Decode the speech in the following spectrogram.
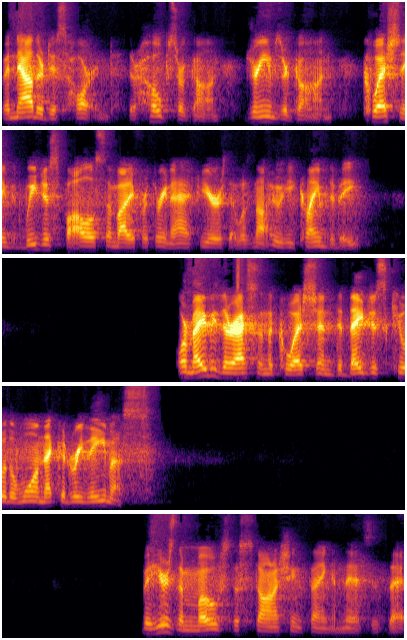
But now they're disheartened. Their hopes are gone. Dreams are gone. Questioning, did we just follow somebody for three and a half years that was not who he claimed to be? Or maybe they're asking the question, did they just kill the one that could redeem us? But here's the most astonishing thing in this is that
